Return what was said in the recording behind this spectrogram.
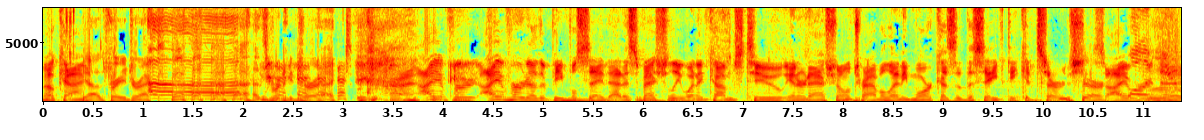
Okay. yeah, that's pretty direct. Uh. that's pretty direct. All right, I have heard I have heard other people say that, especially when it comes to international travel anymore because of the safety concerns. Sure. So I have Well, heard if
